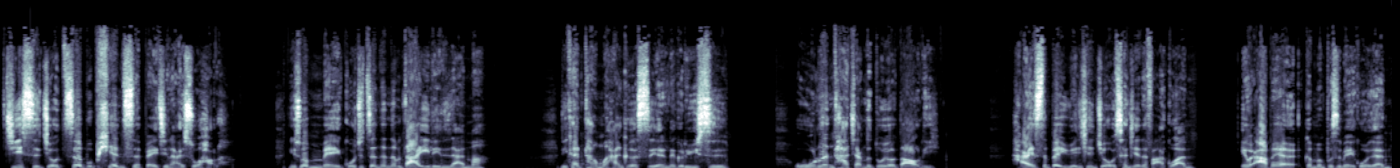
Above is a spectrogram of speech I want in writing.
即使就这部片子的背景来说好了，你说美国就真的那么大义凛然吗？你看汤姆汉克饰演的那个律师，无论他讲的多有道理，还是被原先就有成见的法官，因为阿贝尔根本不是美国人，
